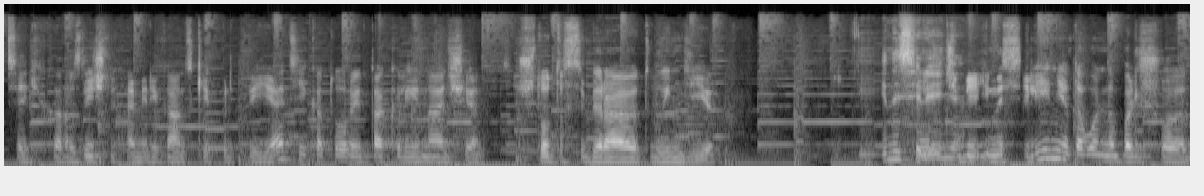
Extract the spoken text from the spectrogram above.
всяких различных американских предприятий, которые так или иначе что-то собирают в Индии. И население. Тут тебе и население довольно большое,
